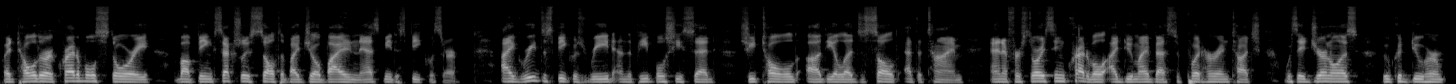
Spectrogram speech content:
who had told her a credible story about being sexually assaulted by Joe Biden and asked me to speak with her. I agreed to speak with Reade and the people she said she told uh, the alleged assault at the time. And if her story seemed credible, I'd do my best to put her in touch with a journalist who could do her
